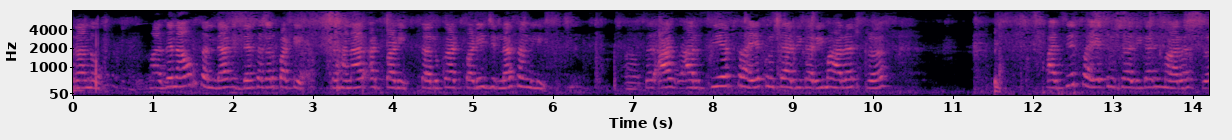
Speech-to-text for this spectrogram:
मित्रांनो माझे नाव संध्या विद्यासागर पाटील राहणार आटपाडी तालुका आटपाडी जिल्हा सांगली. तर आज आरसीएफ सहाय्यक कृषी अधिकारी महाराष्ट्र आरसीएफ सहाय्यक कृषी अधिकारी महाराष्ट्र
